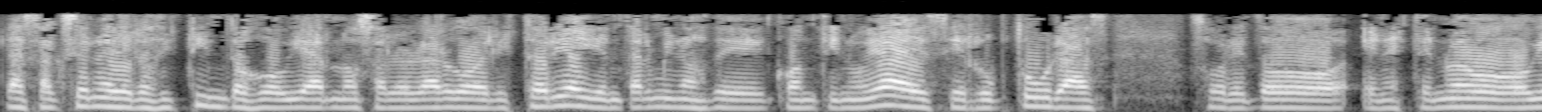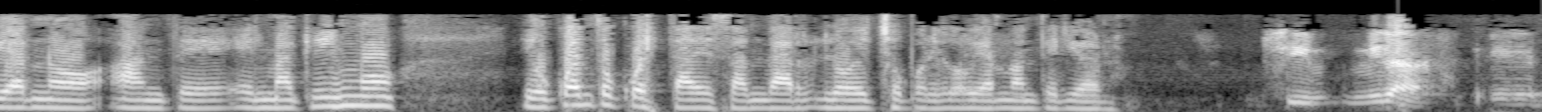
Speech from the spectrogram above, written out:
las acciones de los distintos gobiernos a lo largo de la historia y en términos de continuidades y rupturas, sobre todo en este nuevo gobierno ante el macrismo, digo, ¿cuánto cuesta desandar lo hecho por el gobierno anterior? Sí, mira, eh,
